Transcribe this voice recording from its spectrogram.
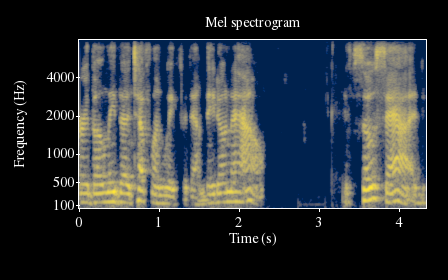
or the, only the Teflon way for them. They don't know how. It's so sad.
